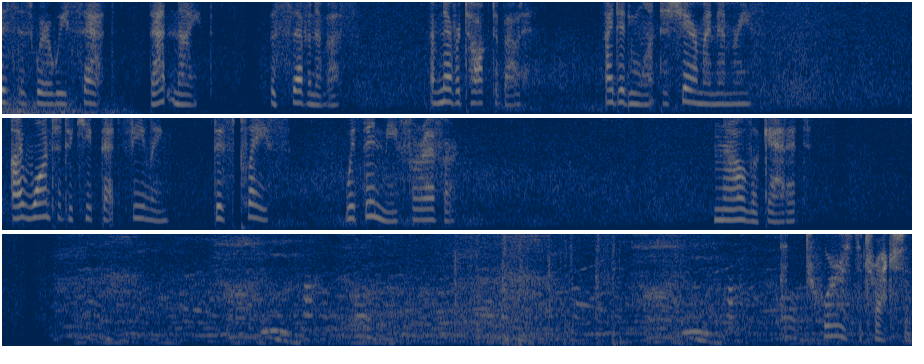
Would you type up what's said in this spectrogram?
This is where we sat, that night. The seven of us. I've never talked about it. I didn't want to share my memories. I wanted to keep that feeling, this place, within me forever. Now look at it. A tourist attraction.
